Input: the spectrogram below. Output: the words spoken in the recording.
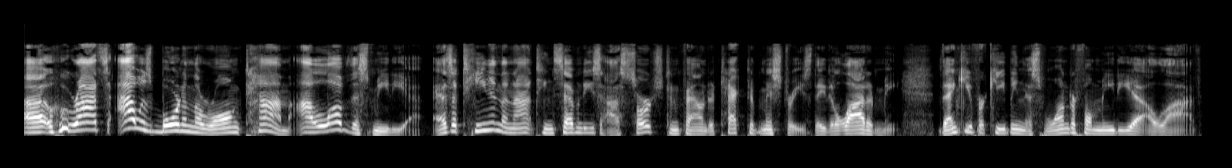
Uh, who writes, I was born in the wrong time. I love this media. As a teen in the 1970s, I searched and found detective mysteries. They delighted me. Thank you for keeping this wonderful media alive.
